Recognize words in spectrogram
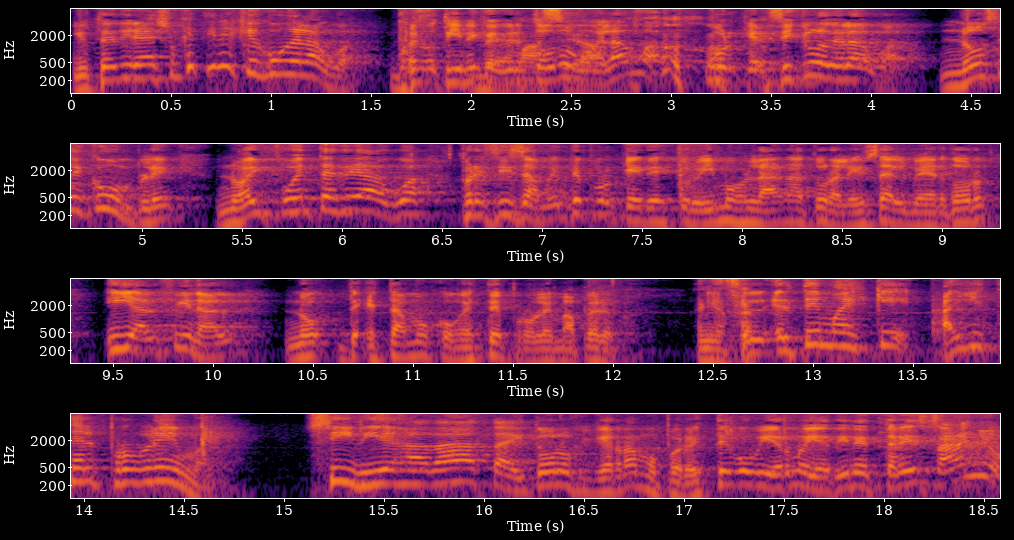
Y usted dirá, ¿eso qué tiene que ver con el agua? Bueno, tiene que ver todo con el agua, porque el ciclo del agua no se cumple, no hay fuentes de agua, precisamente porque destruimos la naturaleza, el verdor, y al final no estamos con este problema. Pero el, el tema es que ahí está el problema. Sí, vieja data y todo lo que querramos, pero este gobierno ya tiene tres años.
